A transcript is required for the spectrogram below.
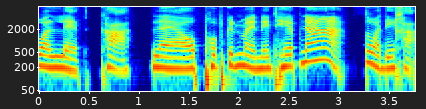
Wallet ค่ะ แล้วพบกันใหม่ในเทปหน้า สวัสดีค่ะ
